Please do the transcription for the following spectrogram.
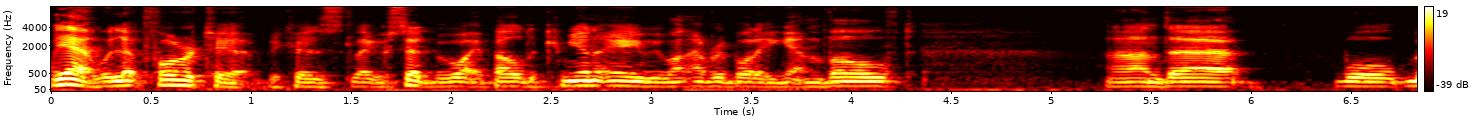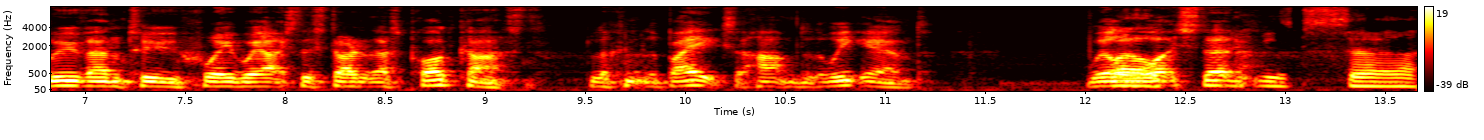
Yeah, we look forward to it because, like we said, we want to build a community. We want everybody to get involved, and uh, we'll move into where we actually started this podcast, looking at the bikes that happened at the weekend. Will Well, watched it. It was uh,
